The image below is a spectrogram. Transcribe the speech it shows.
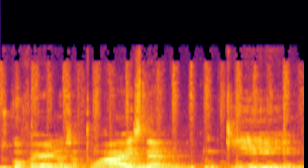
os governos atuais, né? Em que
